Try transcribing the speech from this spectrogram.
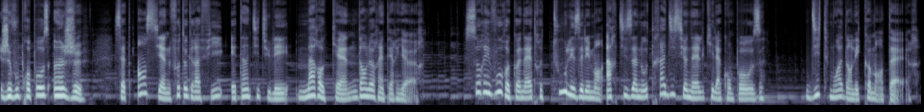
Je vous propose un jeu. Cette ancienne photographie est intitulée Marocaine dans leur intérieur. Saurez-vous reconnaître tous les éléments artisanaux traditionnels qui la composent? Dites-moi dans les commentaires.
